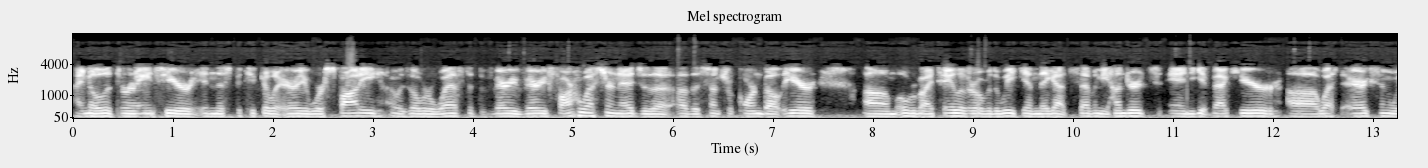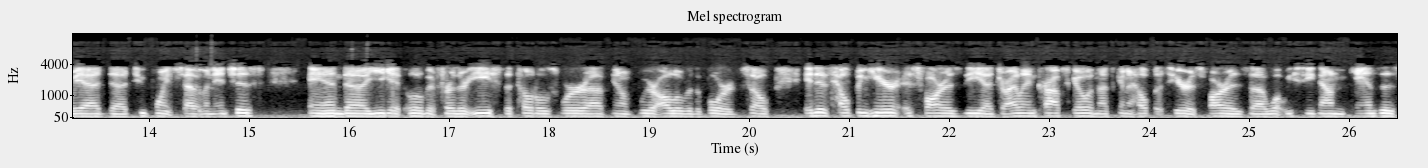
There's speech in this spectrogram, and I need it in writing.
I know that the rains here in this particular area were spotty. I was over west at the very, very far western edge of the of the central corn belt here, um, over by Taylor over the weekend. They got 70 hundredths, and you get back here uh, west of Ericson, we had uh, 2.7 inches and uh, you get a little bit further east, the totals were, uh, you know, we were all over the board. So it is helping here as far as the uh, dryland crops go, and that's going to help us here as far as uh, what we see down in Kansas.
